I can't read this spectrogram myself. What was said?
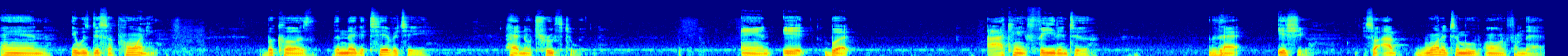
and it was disappointing because the negativity had no truth to it. And it, but I can't feed into that issue. So I wanted to move on from that.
